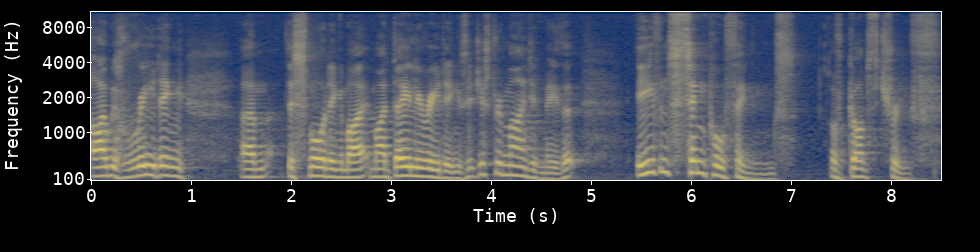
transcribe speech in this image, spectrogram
I was reading um, this morning in my, my daily readings, it just reminded me that even simple things of God's truth.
